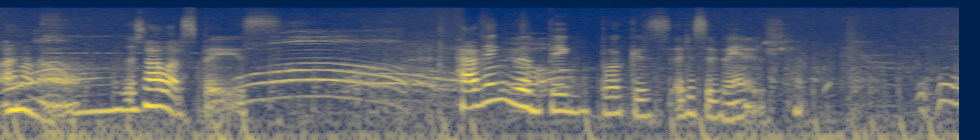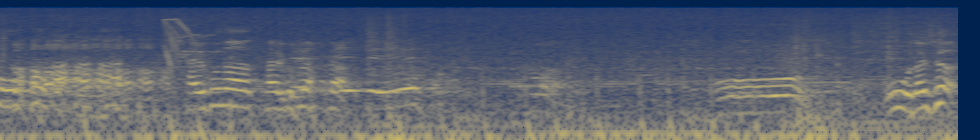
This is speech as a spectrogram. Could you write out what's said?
I don't know. There's not a lot of space. Having the big book is a disadvantage. 달고나, 달고나. 오, 오, 나이스. 나이스.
